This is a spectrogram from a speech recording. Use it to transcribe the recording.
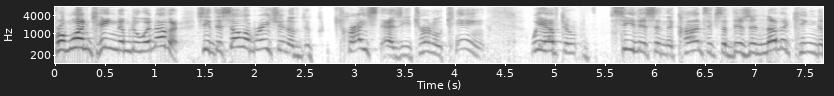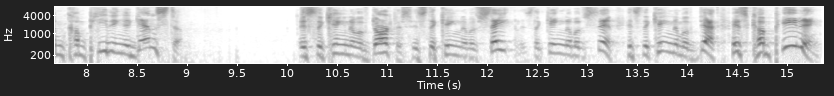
from one kingdom to another. See, the celebration of Christ as eternal king, we have to see this in the context of there's another kingdom competing against him. It's the kingdom of darkness. It's the kingdom of Satan. It's the kingdom of sin. It's the kingdom of death. It's competing.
